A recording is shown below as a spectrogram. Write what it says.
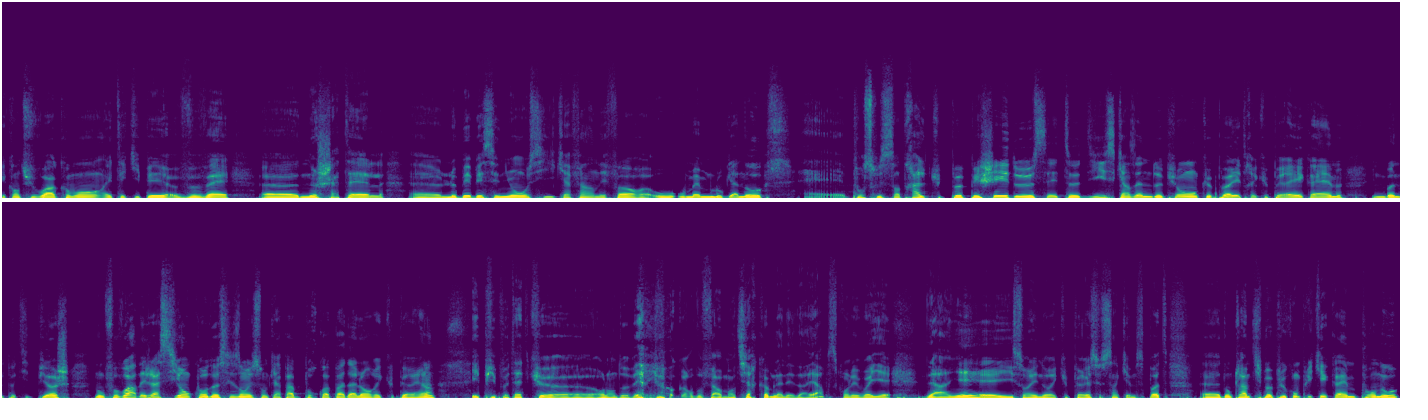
Et quand tu vois comment est équipé Vevey, euh, Neuchâtel, euh, le bébé Seignon aussi, qui a fait un effort, ou, ou même Lugano, eh, pour Suisse Centrale, tu peux pêcher de cette 10, quinzaine de pions que peut aller te récupérer quand même une bonne petite pioche. Donc, faut voir déjà si en cours de saison, ils sont capables, pourquoi pas, d'aller en récupérer un. Et puis peut-être que euh, Orlando Bear, il va encore nous faire mentir comme l'année dernière, parce qu'on les voyait derniers et ils sont allés nous récupérer ce cinquième spot. Euh, donc là, un petit peu plus compliqué quand même pour nous.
